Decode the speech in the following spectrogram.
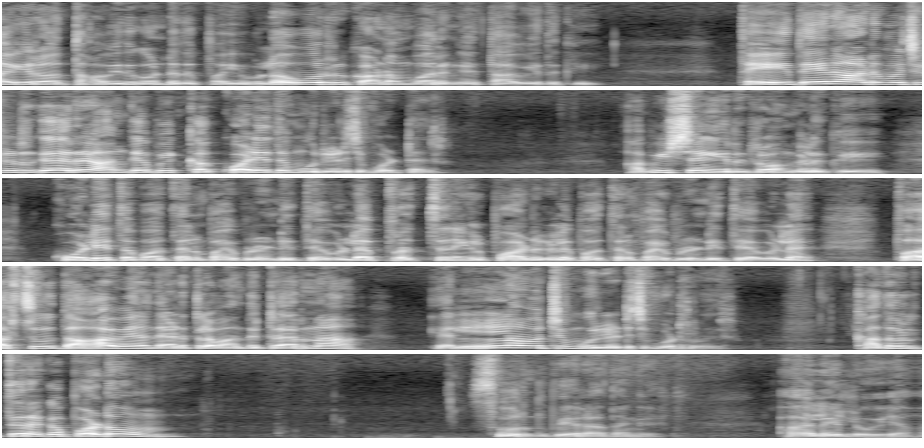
ஆயிரம் தாவிது கொண்டது இப்போ இவ்வளோ ஒரு கணம் பாருங்க தாவீதுக்கு. தேய்தேன்னு ஆடு மேய்ச்சிக்கிட்டு இருக்காரு. அங்கே போய் க கோழியத்தை முறியடிச்சு போட்டார். அபிஷேகம் இருக்கிறவங்களுக்கு கோழியத்தை பார்த்தாலும் பயப்பட வேண்டிய தேவையில்ல. பிரச்சனைகள் பாடுகளை பார்த்தாலும் பயப்பட வேண்டிய தேவையில்ல. பர்சு தாவே அந்த இடத்துல வந்துட்டாருன்னா எல்லாவற்றையும் முறியடிச்சு போட்டுருவார். கதவு திறக்கப்படும். சோர்ந்து போயிடாதங்க அலை லூயா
